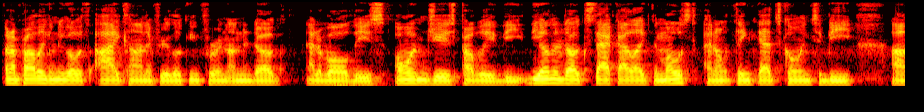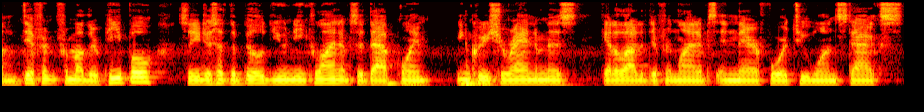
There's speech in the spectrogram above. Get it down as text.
but I'm probably going to go with Icon if you're looking for an underdog out of all these. OMG is probably the, the underdog stack I like the most. I don't think that's going to be um, different from other people, so you just have to build unique lineups at that point, increase your randomness, get a lot of different lineups in there, 4 2 1 stacks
